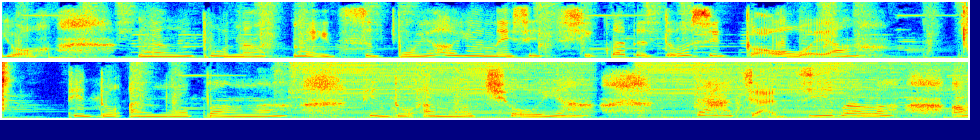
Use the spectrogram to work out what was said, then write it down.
有，能不能每次不要用那些奇怪的东西搞我呀？电动按摩棒啊，电动按摩球呀，大假鸡巴了啊！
